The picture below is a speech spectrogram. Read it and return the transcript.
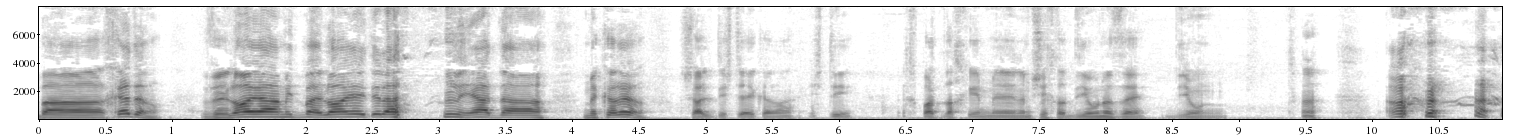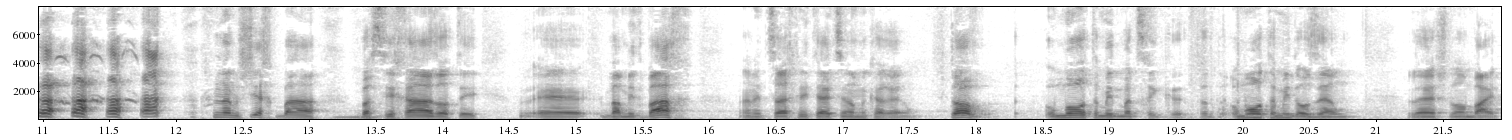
בחדר ולא היה, לא הייתי ליד המקרר שאלתי את אשתי היקרה, אשתי, אכפת לך אם נמשיך את הדיון הזה? דיון נמשיך בשיחה הזאת במטבח, אני צריך להתייעץ עם המקרר טוב, הומור תמיד מצחיק, הומור תמיד עוזר לשלום בית.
